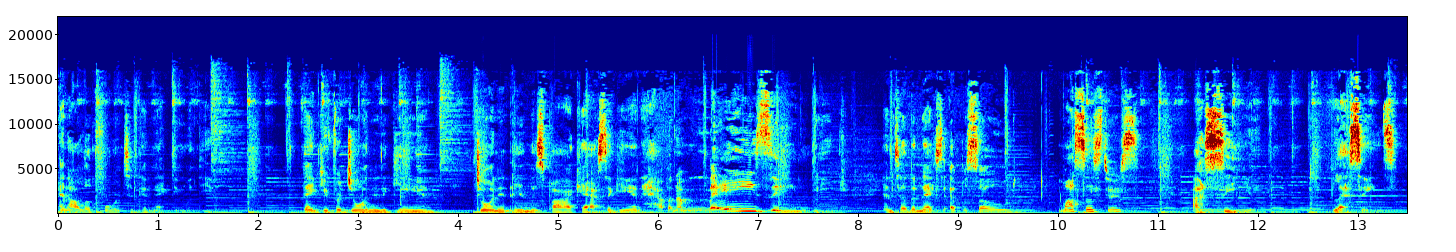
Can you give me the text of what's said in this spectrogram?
and I look forward to connecting with you. Thank you for joining again, joining in this podcast again. Have an amazing week. Until the next episode, my sisters, I see you. Blessings.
